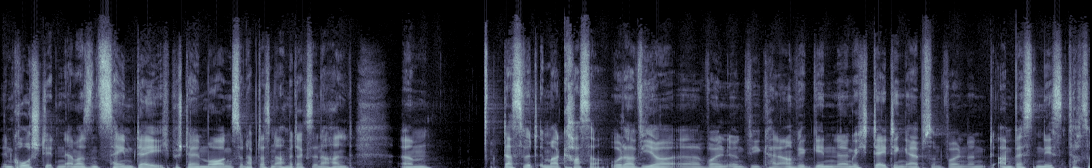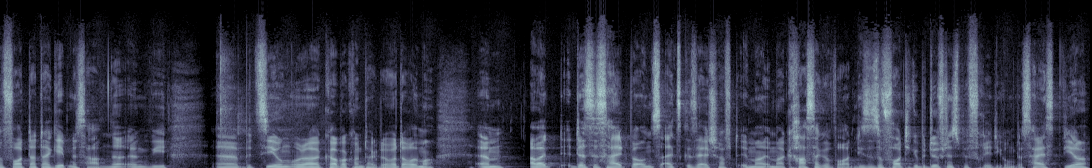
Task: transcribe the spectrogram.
in Großstädten, Amazon Same Day. Ich bestelle morgens und habe das nachmittags in der Hand. Ähm, das wird immer krasser. Oder wir äh, wollen irgendwie, keine Ahnung, wir gehen in irgendwelche Dating-Apps und wollen dann am besten nächsten Tag sofort das Ergebnis haben. Ne? Irgendwie äh, Beziehung oder Körperkontakt oder was auch immer. Ähm, aber das ist halt bei uns als Gesellschaft immer, immer krasser geworden, diese sofortige Bedürfnisbefriedigung. Das heißt, wir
